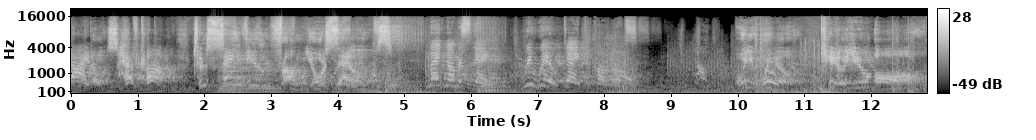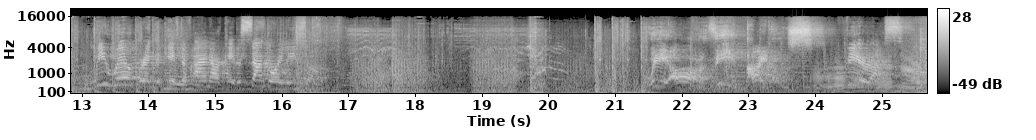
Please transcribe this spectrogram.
The idols have come to save you from yourselves. Make no mistake, we will take the Codex. We will kill you all. We will bring the gift of anarchy to Santo Ileso. We are the idols. Fear us.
